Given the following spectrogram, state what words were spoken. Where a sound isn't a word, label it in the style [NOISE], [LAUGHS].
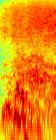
you [LAUGHS]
